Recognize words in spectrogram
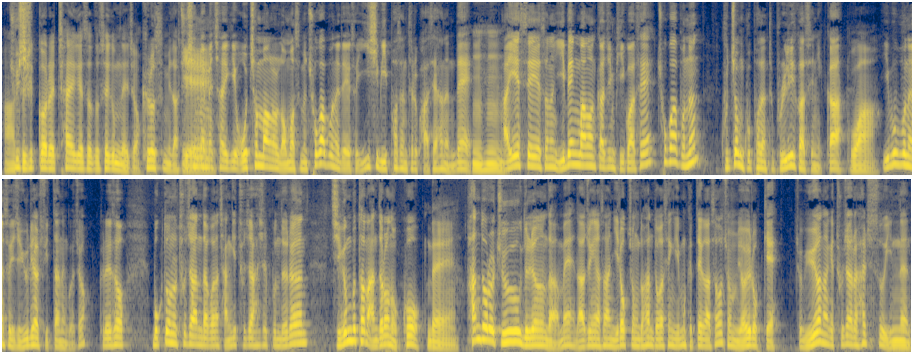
아, 주식- 주식... 거래 차익에서도 세금 내죠. 그렇습니다. 주식 예. 매매 차익이 5천만 원을 넘었으면 초과분에 대해서 22%를 과세하는데 음흠. ISA에서는 200만 원까지는 비과세, 초과분은 9.9% 분리과세니까 와. 이 부분에서 이제 유리할 수 있다는 거죠. 그래서 목돈을 투자한다거나 장기 투자하실 분들은 지금부터 만들어 놓고 네. 한도를 쭉 늘려놓은 다음에 나중에 가서 한 1억 정도 한도가 생기면 그때 가서 좀 여유롭게 좀 유연하게 투자를 할 수 있는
